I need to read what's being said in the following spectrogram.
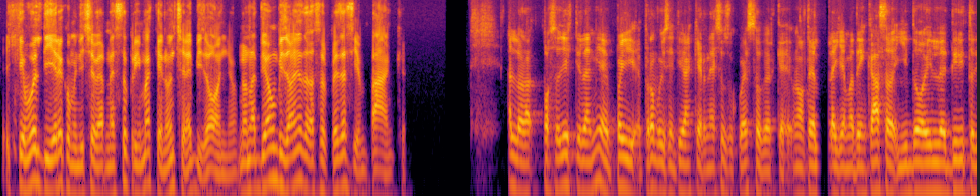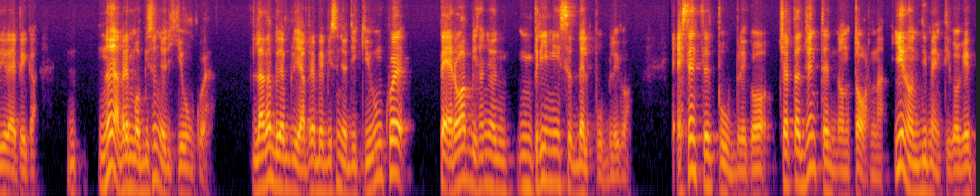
Il che vuol dire, come diceva Ernesto prima, che non ce n'è bisogno. Non abbiamo bisogno della sorpresa CM Punk. Allora, posso dirti la mia e poi provo di sentire anche Ernesto su questo perché una volta l'hai chiamata in casa gli do il diritto di replica. Noi avremmo bisogno di chiunque. La WWE avrebbe bisogno di chiunque, però ha bisogno in primis del pubblico. E senza il pubblico certa gente non torna. Io non dimentico che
